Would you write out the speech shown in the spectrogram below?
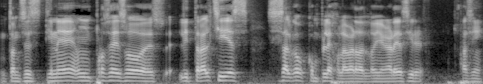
Entonces tiene un proceso, es literal sí es, sí es algo complejo, la verdad, lo llegaré a decir así.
